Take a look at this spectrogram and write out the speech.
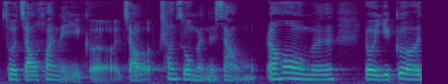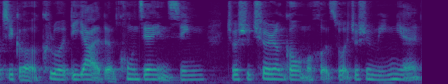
做交换的一个叫“穿梭门”的项目。然后我们有一个这个克罗地亚的空间已经就是确认跟我们合作，就是明年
